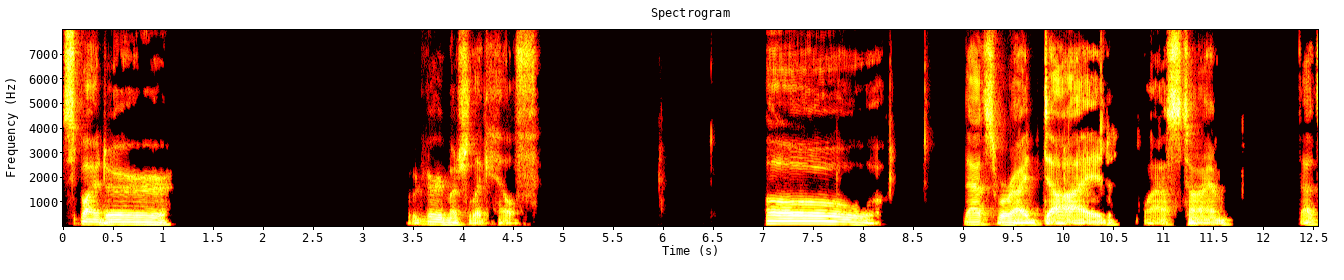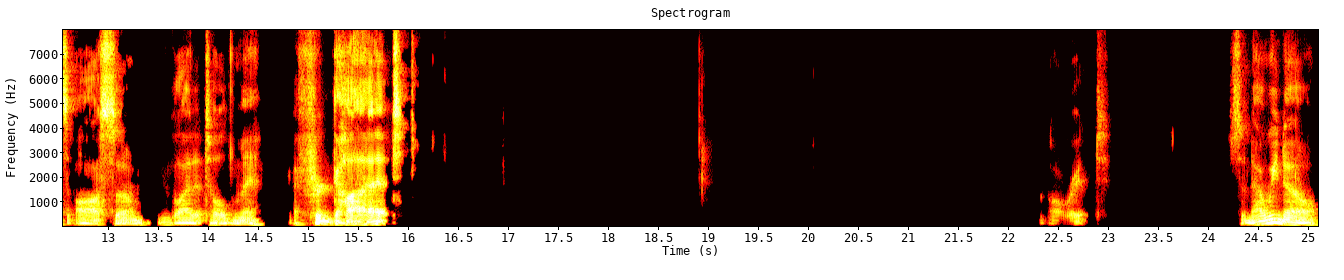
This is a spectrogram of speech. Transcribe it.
Spider would very much like health. Oh, that's where I died last time. That's awesome. I'm glad it told me. I forgot. So now we know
